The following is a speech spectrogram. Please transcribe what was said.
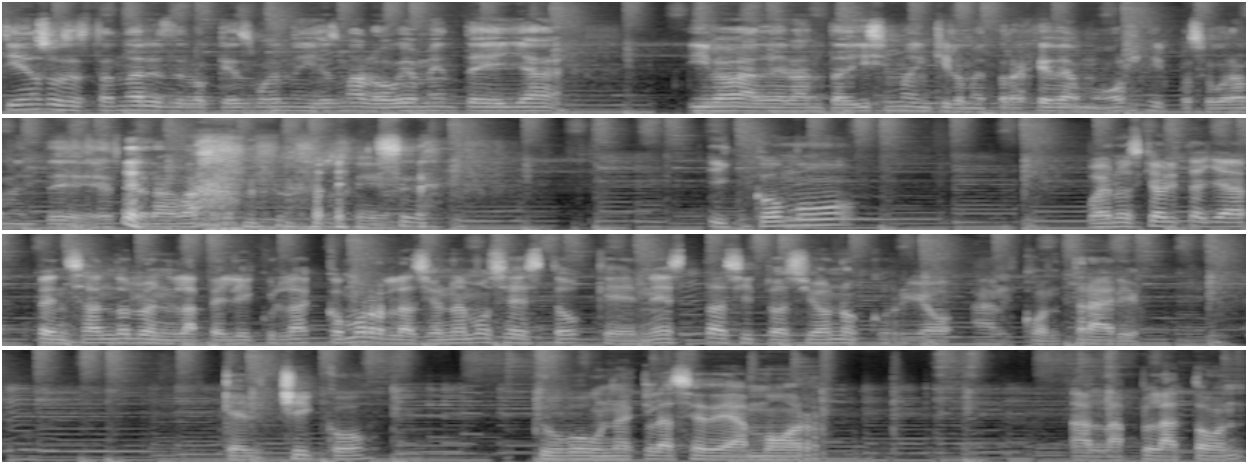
tiene sus estándares de lo que es bueno y es malo. Obviamente ella iba adelantadísima en kilometraje de amor y pues seguramente esperaba. ¿Y cómo... Bueno, es que ahorita ya pensándolo en la película, ¿cómo relacionamos esto que en esta situación ocurrió al contrario? Que el chico tuvo una clase de amor a la Platón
